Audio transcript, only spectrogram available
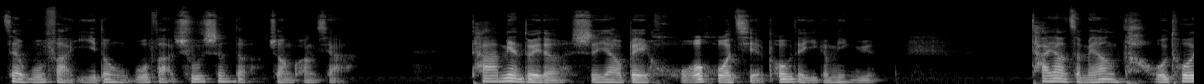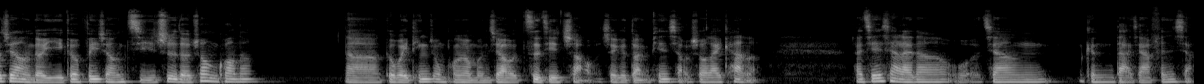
在无法移动、无法出声的状况下，他面对的是要被活活解剖的一个命运。他要怎么样逃脱这样的一个非常极致的状况呢？那各位听众朋友们就要自己找这个短篇小说来看了。那接下来呢，我将跟大家分享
